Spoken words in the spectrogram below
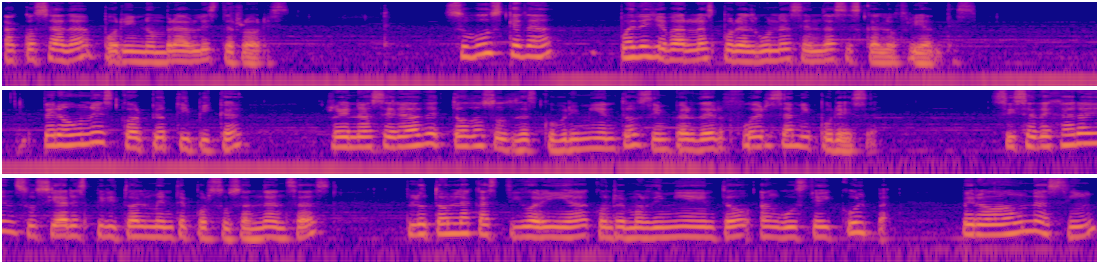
acosada por innombrables terrores. Su búsqueda puede llevarlas por algunas sendas escalofriantes. Pero una escorpio típica renacerá de todos sus descubrimientos sin perder fuerza ni pureza. Si se dejara ensuciar espiritualmente por sus andanzas, Plutón la castigaría con remordimiento, angustia y culpa, pero aún así,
